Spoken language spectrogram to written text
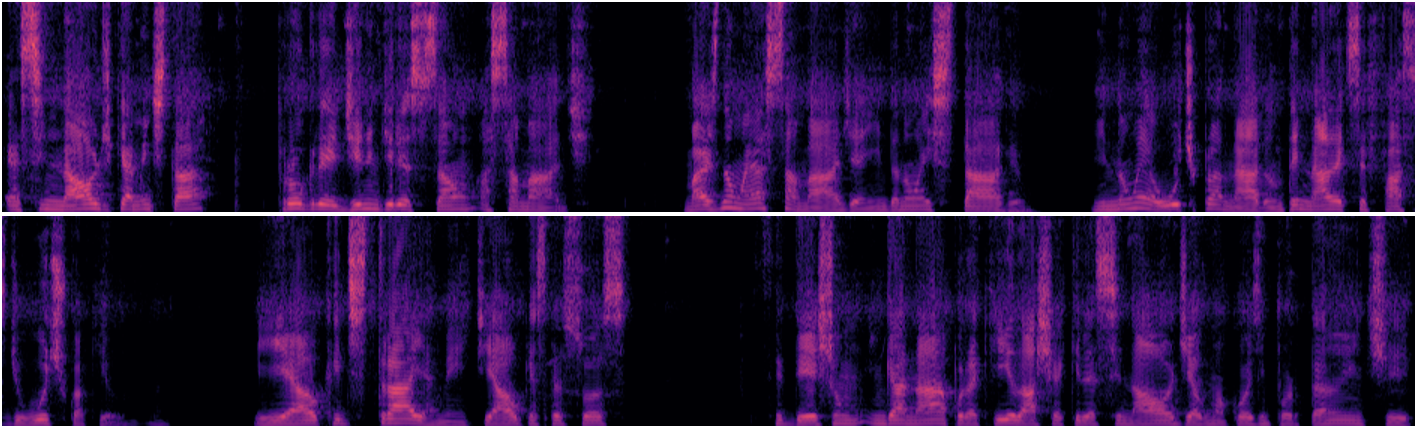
é sinal de que a mente está progredindo em direção a samadhi. Mas não é samadhi ainda, não é estável. E não é útil para nada, não tem nada que você faça de útil com aquilo. Né? E é algo que distrai a mente, é algo que as pessoas se deixam enganar por aquilo, acham que aquilo é sinal de alguma coisa importante,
